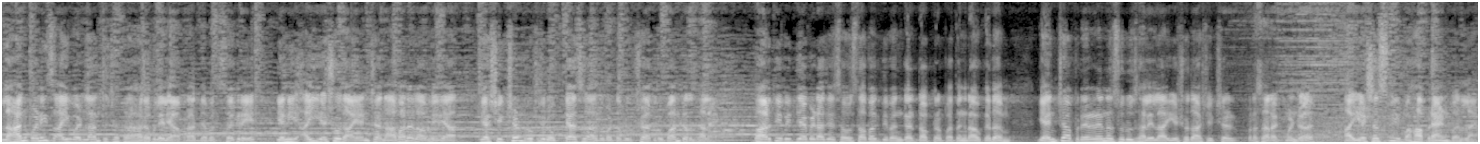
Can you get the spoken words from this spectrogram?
लहानपणीच आई वडिलांचं छत्र हरपलेल्या प्राध्यापक सगरे यांनी आई यशोदा यांच्या नावानं लावलेल्या या शिक्षण रूपी रोपट्याचं आज वटवृक्षात रूपांतर झालंय. भारतीय विद्यापीठाचे संस्थापक दिवंगत डॉक्टर पतंगराव कदम यांच्या प्रेरणेनं सुरू झालेला यशोदा शिक्षण प्रसारक मंडळ हा यशस्वी महाब्रँड बनलाय.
